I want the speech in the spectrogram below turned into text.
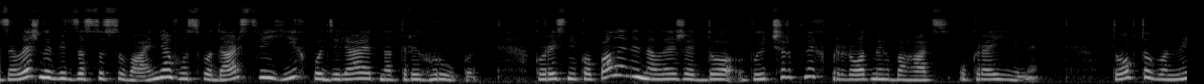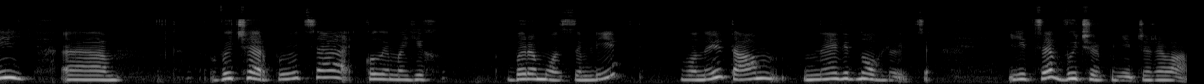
Залежно від застосування в господарстві їх поділяють на три групи. Корисні копалини належать до вичерпних природних багатств України. Тобто вони е, вичерпуються, коли ми їх беремо з землі, вони там не відновлюються. І це вичерпні джерела.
